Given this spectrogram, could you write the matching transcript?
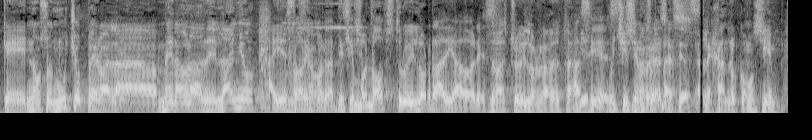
que no son mucho, pero a la mera hora del año. Ahí lo ahorran. importantísimo, no obstruir los radiadores. No destruir los radios también. Así es. Muchísimas gracias. Alejandro, como siempre.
